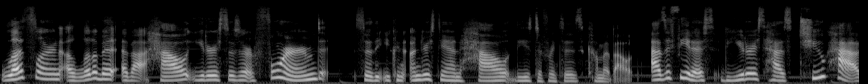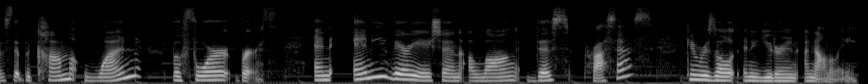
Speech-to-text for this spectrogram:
Let's learn a little bit about how uteruses are formed so that you can understand how these differences come about. As a fetus, the uterus has two halves that become one before birth, and any variation along this process can result in a uterine anomaly.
